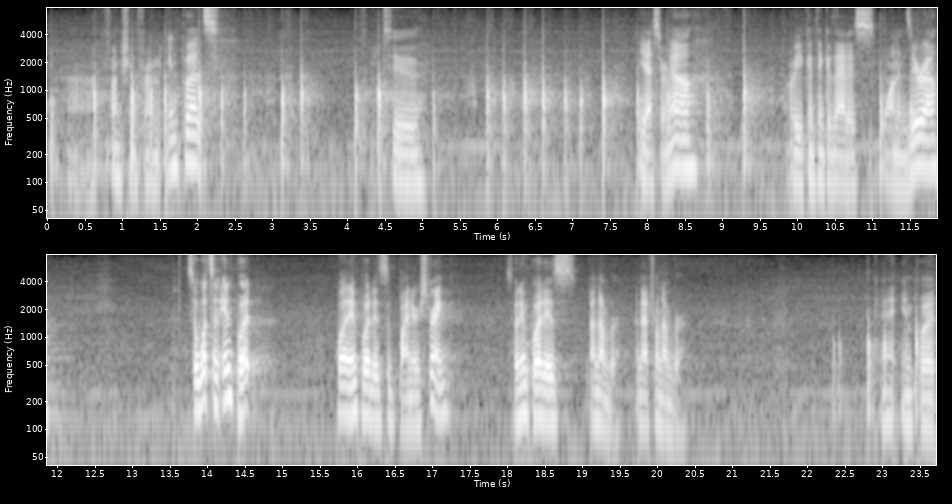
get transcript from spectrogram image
Uh, function from inputs to yes or no, or you can think of that as 1 and 0. So what's an input? Well, an input is a binary string. So an input is a number, a natural number. Okay, input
